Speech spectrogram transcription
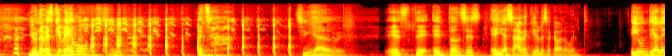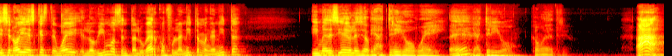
Y una vez que bebo. Chingado, güey. Este, entonces, ella sabe que yo le sacaba la vuelta. Y un día le dicen, oye, es que este güey lo vimos en tal lugar con fulanita, manganita. Y me decía, yo le decía, De a trigo, güey. ¿eh? De a trigo. ¿Cómo de trío? ¡Ah!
